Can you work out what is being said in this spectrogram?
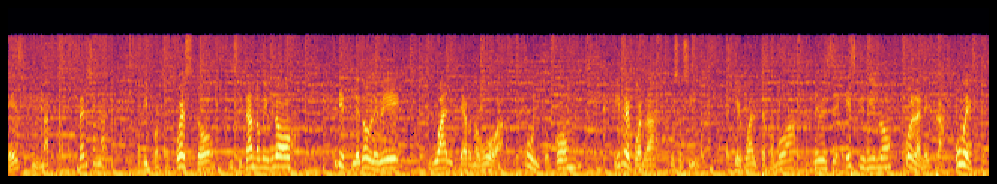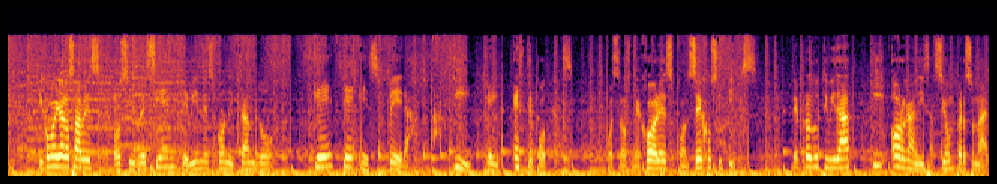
es mi marca personal. Y por supuesto, visitando mi blog www.walternovoa.com. Y recuerda, eso sí, que Walter Novoa debes de escribirlo con la letra V. Y como ya lo sabes, o si recién te vienes conectando, ¿qué te espera aquí en este podcast? Pues los mejores consejos y tips de productividad y organización personal,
